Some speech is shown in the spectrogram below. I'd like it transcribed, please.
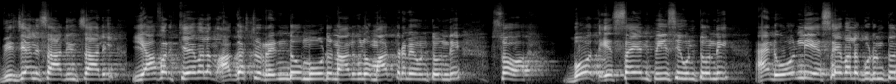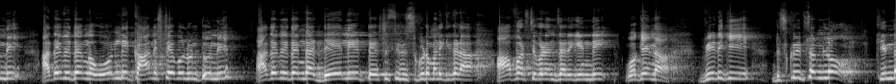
విజయాన్ని సాధించాలి. ఈ ఆఫర్ కేవలం ఆగస్టు రెండు మూడు నాలుగులో మాత్రమే ఉంటుంది. So both SI and PC ఉంటుంది. అండ్ ఓన్లీ ఎస్ఐ వాళ్ళకు కూడా ఉంటుంది. అదేవిధంగా ఓన్లీ కానిస్టేబుల్ ఉంటుంది. అదేవిధంగా డైలీ టెస్ట్ సిరీస్ కూడా మనకి ఇక్కడ ఆఫర్స్ ఇవ్వడం జరిగింది. ఓకేనా? వీటికి డిస్క్రిప్షన్లో కింద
